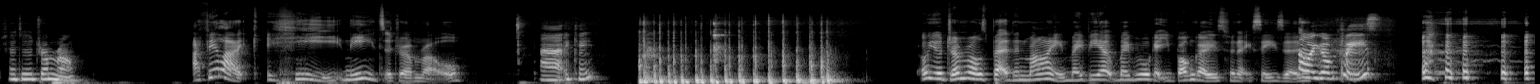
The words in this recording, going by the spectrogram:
Should I do a drum roll? I feel like he needs a drum roll. Uh, okay. Oh, your drum roll's better than mine. Maybe uh, maybe we'll get you bongos for next season. Oh my god, please.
